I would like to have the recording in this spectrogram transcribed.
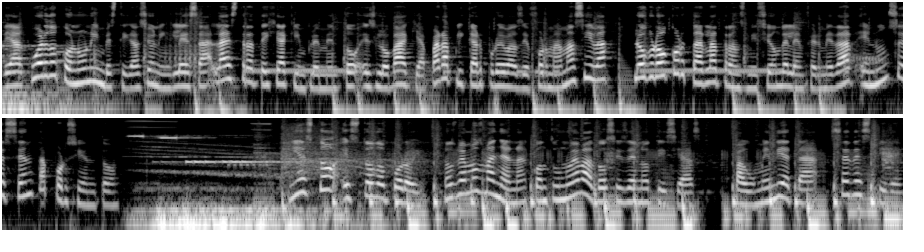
De acuerdo con una investigación inglesa, la estrategia que implementó Eslovaquia para aplicar pruebas de forma masiva logró cortar la transmisión de la enfermedad en un 60%. Y esto es todo por hoy. Nos vemos mañana con tu nueva dosis de noticias. Pau Mendieta se despide.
